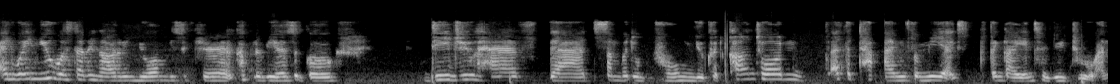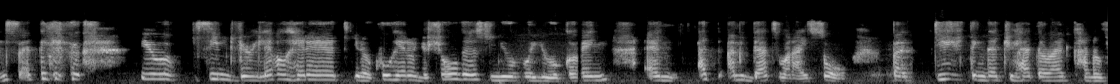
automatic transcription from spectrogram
And when you were starting out in your music career a couple of years ago, did you have that somebody whom you could count on? At the time for me i think i interviewed you once. I think you seemed very level-headed, you know, cool head on your shoulders. You knew where you were going, and I, I mean that's what I saw. But do you think that you had the right kind of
